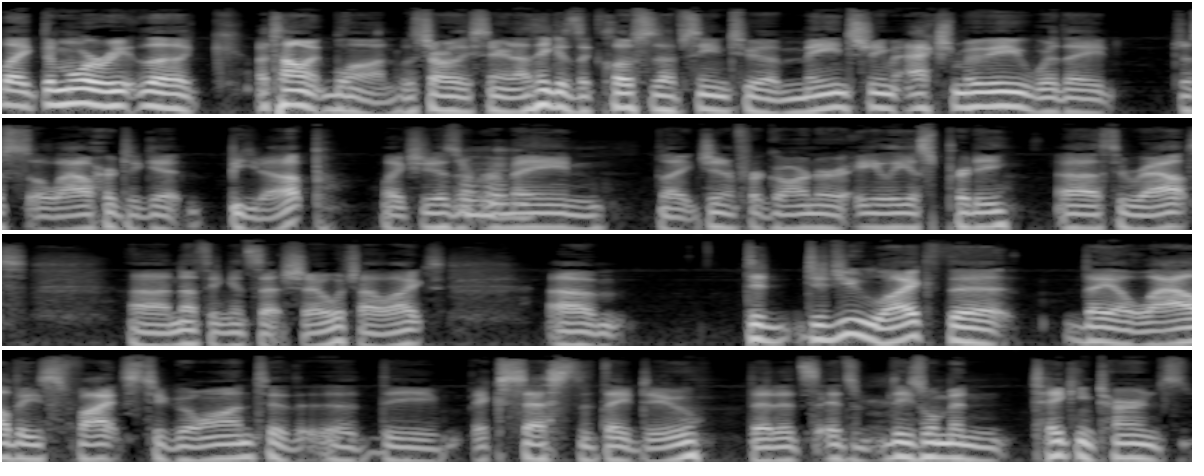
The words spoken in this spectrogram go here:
like the more re- like Atomic Blonde with Charlize Theron, I think is the closest I've seen to a mainstream action movie where they just allow her to get beat up. Like she doesn't mm-hmm. remain like Jennifer Garner alias pretty uh, throughout. Uh, nothing against that show, which I liked. Um, did did you like that they allow these fights to go on to the, uh, the excess that they do? That it's it's these women taking turns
